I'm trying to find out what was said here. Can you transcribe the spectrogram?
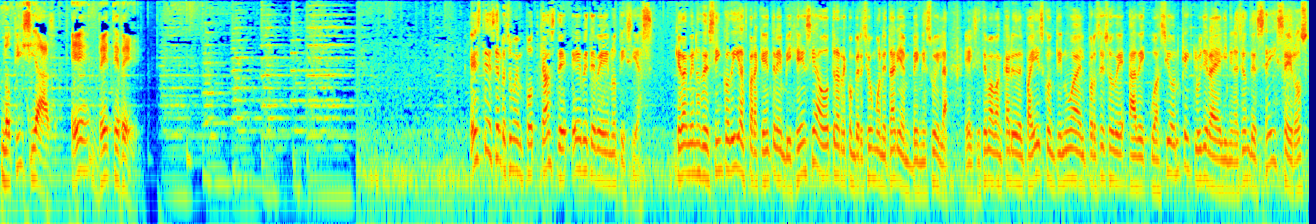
Noticias EBTV. Este es el resumen podcast de EBTV Noticias. Quedan menos de cinco días para que entre en vigencia otra reconversión monetaria en Venezuela. El sistema bancario del país continúa el proceso de adecuación que incluye la eliminación de seis ceros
